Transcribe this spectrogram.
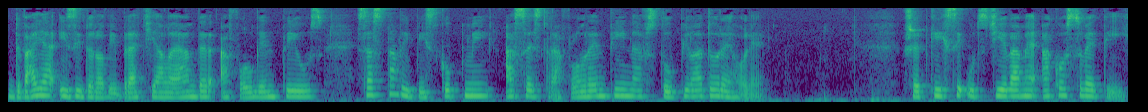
Dvaja Izidorovi bratia Leander a Fulgentius sa stali biskupmi a sestra Florentína vstúpila do rehole. Všetkých si uctievame ako svetých.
